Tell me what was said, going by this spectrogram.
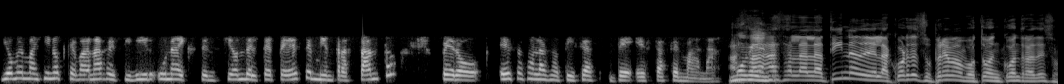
Yo me imagino que van a recibir una extensión del TPS mientras tanto, pero esas son las noticias de esta semana. Hasta, hasta la latina de la Corte Suprema votó en contra de eso.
